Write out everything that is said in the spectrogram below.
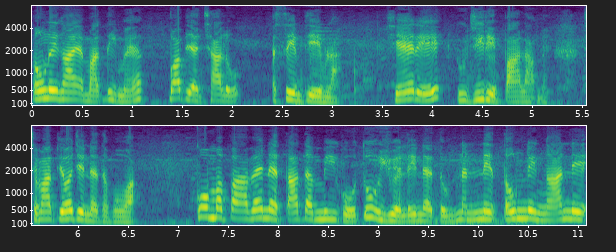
၃၄၅ရက်မှတိမယ်သွားပြန်ချလို့အဆင်ပြေမလားရဲတွေလူကြီးတွေပါလာမယ်ကျမပြောချင်တဲ့သဘောက ကိုမပါဘဲနဲ့သားသမီးကိုသူ့အရွယ်လေးနဲ့သူ2နှစ်3နှစ်5နှစ်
